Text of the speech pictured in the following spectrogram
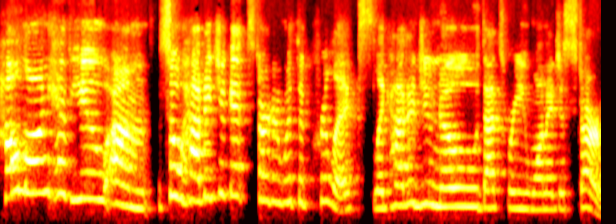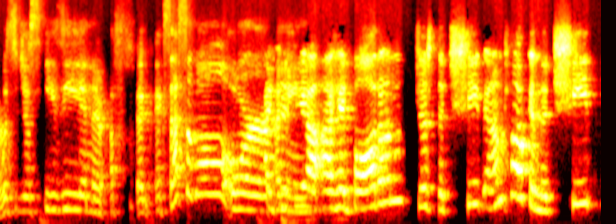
How long have you, um, so how did you get started with acrylics? Like, how did you know that's where you wanted to start? Was it just easy and uh, accessible or? I, did, I mean, yeah, I had bought them just the cheap, and I'm talking the cheap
